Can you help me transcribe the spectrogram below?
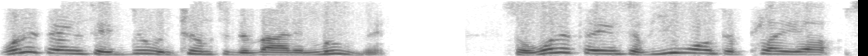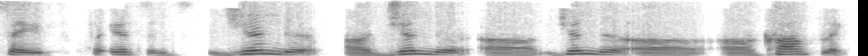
one of the things they do in terms of dividing movement. So one of the things, if you want to play up, say, for instance, gender uh, gender uh, gender uh, uh conflict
